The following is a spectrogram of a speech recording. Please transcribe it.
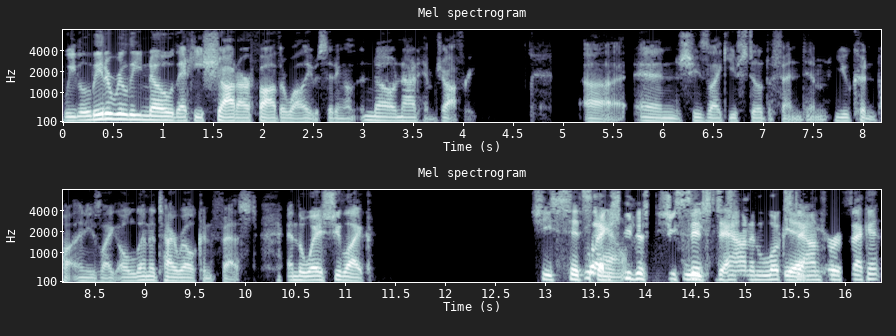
we literally know that he shot our father while he was sitting on. No, not him, Joffrey." Uh, and she's like, "You still defend him? You couldn't." po-" And he's like, "Oh, Lena Tyrell confessed." And the way she like She sits like down. she just she She sits s- down and looks yeah. down for a second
